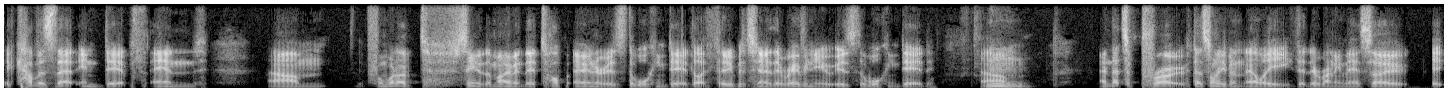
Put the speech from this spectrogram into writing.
it covers that in depth. And um, from what I've t- seen at the moment, their top earner is The Walking Dead. Like thirty percent of their revenue is The Walking Dead, um, Hmm. and that's a pro. That's not even an LE that they're running there. So it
